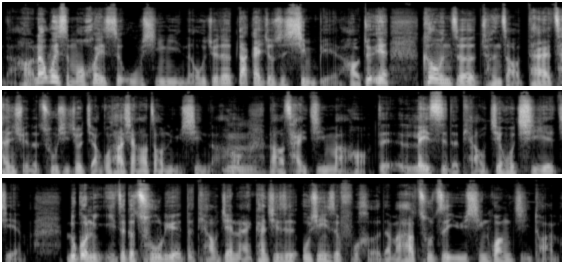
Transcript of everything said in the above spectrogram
了。好，那为什么会是吴欣怡呢？我觉得大概就是性别。好，就因为柯文哲很早他在参选的初期就讲过，他想要找女性了。哈，然后财经嘛，哈，这类似的条件或企业界嘛。如果你以这个粗略的条件来看，其实吴欣怡是符合的嘛。她出自于星光集团嘛。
